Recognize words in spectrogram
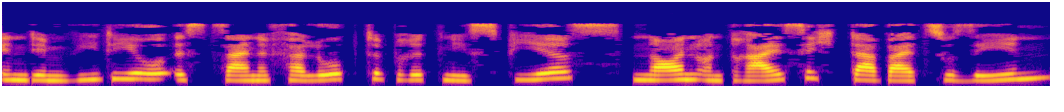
In dem Video ist seine Verlobte Britney Spears, 39, dabei zu sehen,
